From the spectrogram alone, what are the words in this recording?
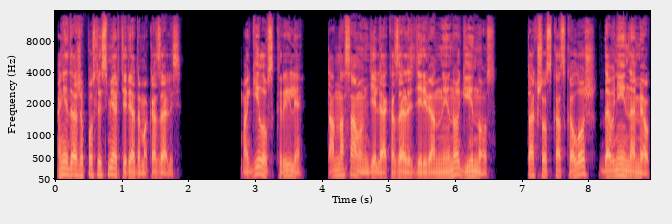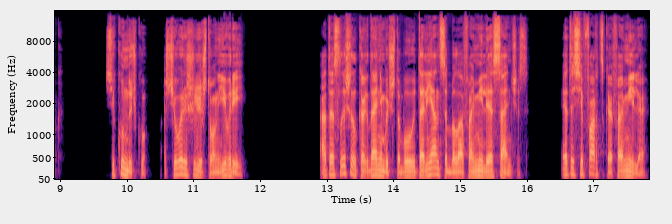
Они даже после смерти рядом оказались. Могилу вскрыли. Там на самом деле оказались деревянные ноги и нос. Так что сказка ложь, давней намек. Секундочку, а с чего решили, что он еврей? А ты слышал когда-нибудь, чтобы у итальянца была фамилия Санчес? Это сефардская фамилия.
